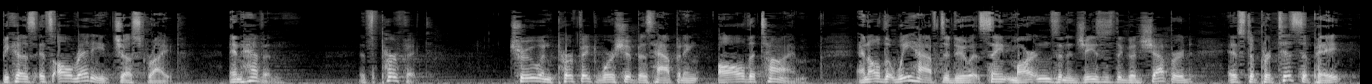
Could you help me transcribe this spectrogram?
because it's already just right in heaven. It's perfect. True and perfect worship is happening all the time. And all that we have to do at St. Martin's and at Jesus the Good Shepherd is to participate,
